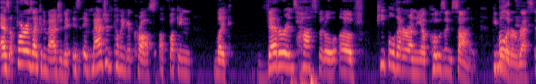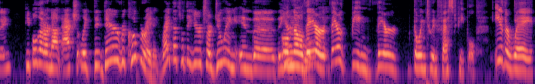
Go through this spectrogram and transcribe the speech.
as far as I can imagine it, is imagine coming across a fucking like veterans hospital of people that are on the opposing side, people Well- that are resting. People that are not actually like they- they're recuperating, right? That's what the Yeerks are doing in the the. well no pool. they are they are being they're going to infest people either way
